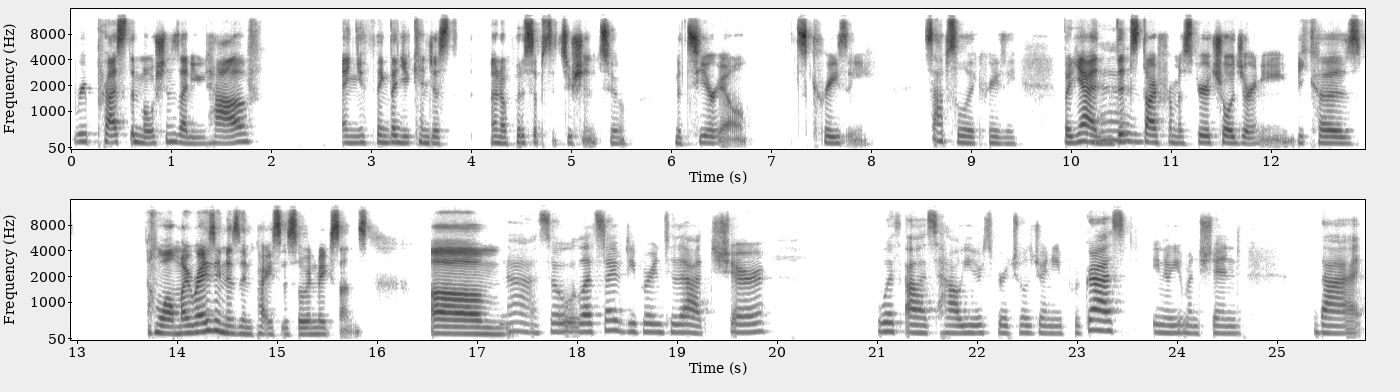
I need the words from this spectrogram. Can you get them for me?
repressed emotions that you have, and you think that you can just, I don't know, put a substitution to material, it's crazy. It's absolutely crazy but yeah, it did start from a spiritual journey because well my rising is in pisces so it makes sense. Um yeah so let's dive deeper into that. Share with us how your spiritual journey progressed. You know you mentioned that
